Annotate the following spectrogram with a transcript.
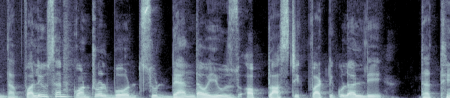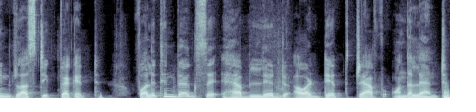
The Pollution Control Board should ban the use of plastic, particularly the thin plastic packet. Polythene bags have laid our death trap on the land.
